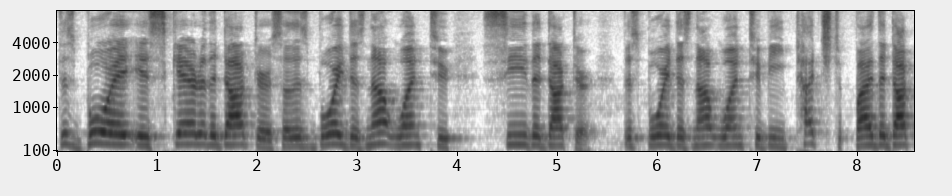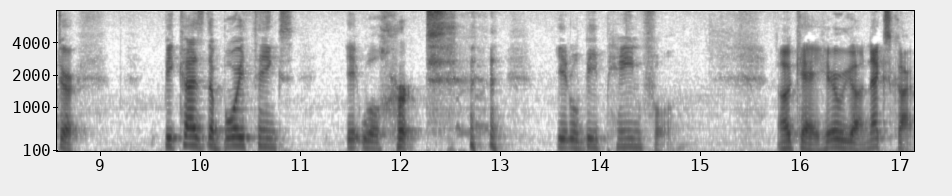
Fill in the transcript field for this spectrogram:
this boy is scared of the doctor. So this boy does not want to see the doctor. This boy does not want to be touched by the doctor because the boy thinks it will hurt. it will be painful. Okay, here we go. Next card.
